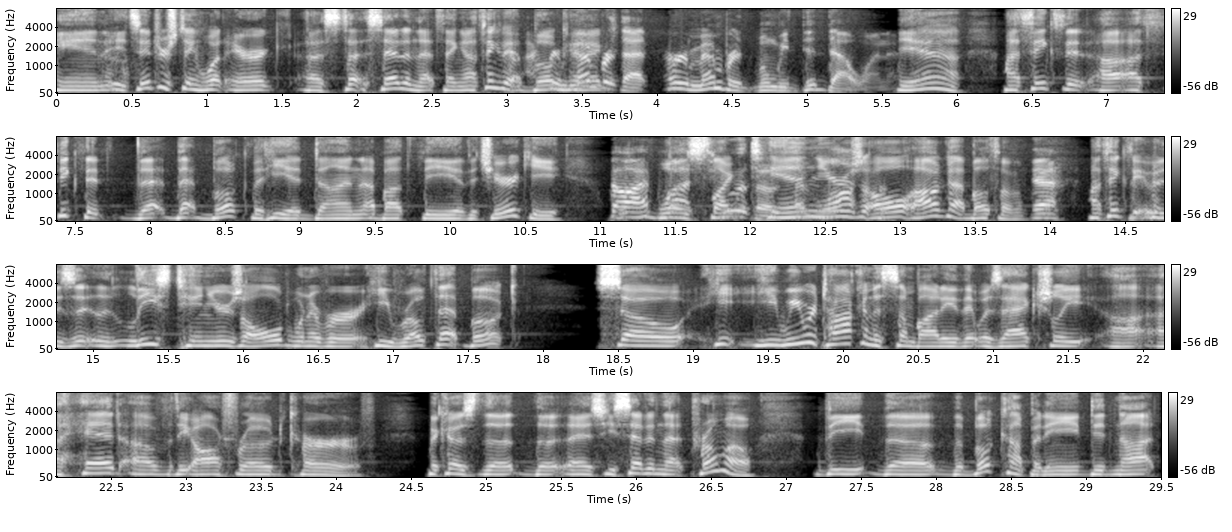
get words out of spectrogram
And it's interesting what Eric uh, st- said in that thing. I think that I book. I remember act- that. I remember when we did that one. Yeah, I think that uh, I think that, that that book that he had done about the the Cherokee Oh, was like ten I've years old. I got both of them. Yeah. I think that it was at least ten years old whenever he wrote that book. So he, he we were talking to somebody that was actually uh, ahead of the off road curve because the the as he said in that promo, the the the book company did not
